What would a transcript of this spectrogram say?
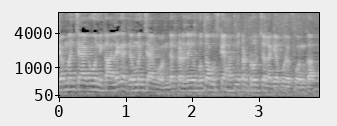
जब मन चाहेगा वो निकालेगा जब मन चाहेगा वो अंदर कर देगा। वो तो उसके हाथ में कंट्रोल चला गया पूरे फ़ोन का।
